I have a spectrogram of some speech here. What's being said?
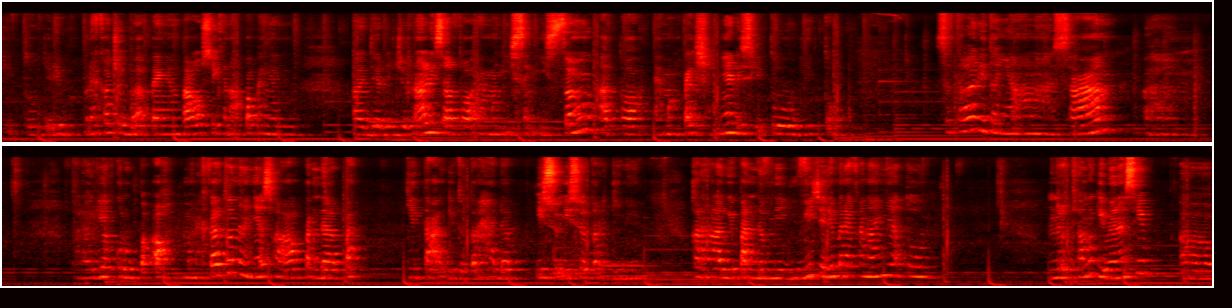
gitu. Jadi mereka coba pengen tahu sih kenapa pengen uh, jadi jurnalis atau emang iseng-iseng atau emang passionnya di situ gitu. Setelah ditanya alasan um, apalagi aku lupa oh mereka tuh nanya soal pendapat kita gitu terhadap isu-isu terkini. Karena lagi pandemi gini jadi mereka nanya tuh menurut kamu gimana sih uh,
